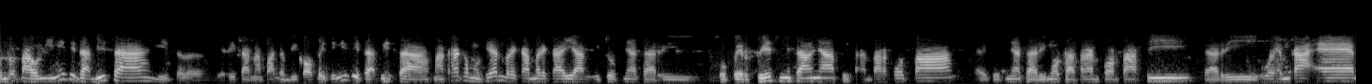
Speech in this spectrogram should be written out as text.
untuk tahun ini tidak bisa gitu loh. Jadi karena pandemi Covid ini tidak bisa. Maka kemudian mereka-mereka yang hidupnya dari supir bis misalnya, bis antar kota, hidupnya dari moda transportasi, dari UMKM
